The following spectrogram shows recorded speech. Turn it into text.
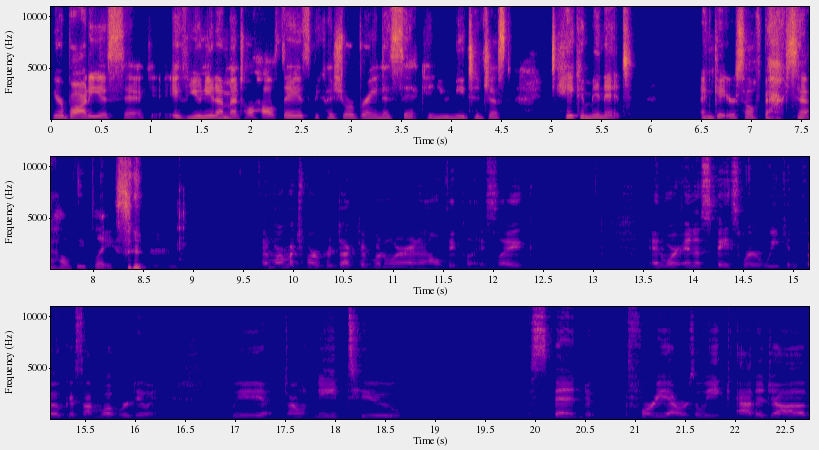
your body is sick. If you need a mental health day, it's because your brain is sick and you need to just take a minute and get yourself back to a healthy place. mm-hmm. And we're much more productive when we're in a healthy place. Like, and we're in a space where we can focus on what we're doing. We don't need to spend 40 hours a week at a job.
